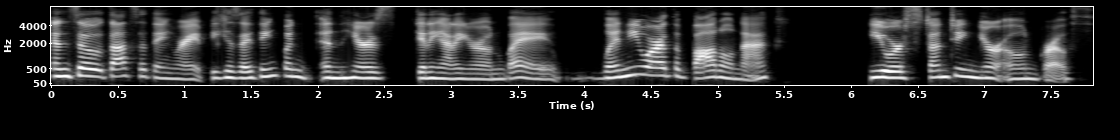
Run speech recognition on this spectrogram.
And so that's the thing, right? Because I think when, and here's getting out of your own way, when you are the bottleneck, you are stunting your own growth,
